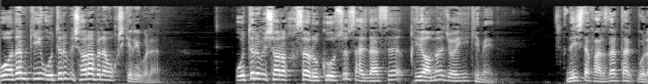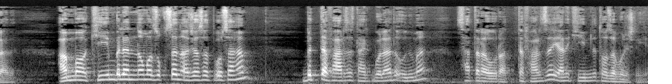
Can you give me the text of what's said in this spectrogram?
U odam keyin o'tirib ishora bilan o'qish kerak bo'ladi. O'tirib ishora qilsa rukusi sajdasi qiyomi joyiga kelmaydi. Nechta farzlar tark bo'ladi? Ammo kiyim bilan namoz o'qisa najosat bo'lsa ham bitta farzi tark bo'ladi. U nima? Satr avrat bitta farzi ya'ni kiyimni toza bo'lishligi.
